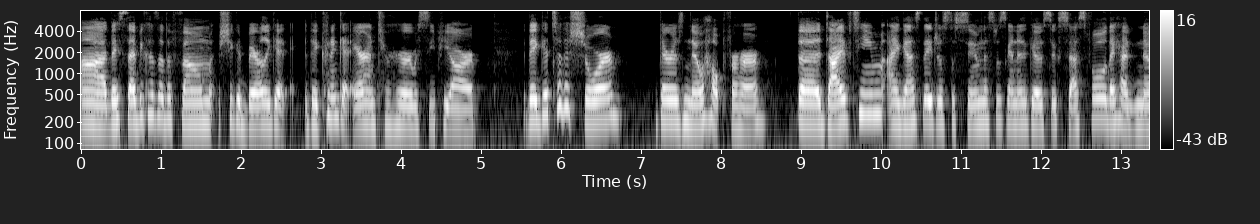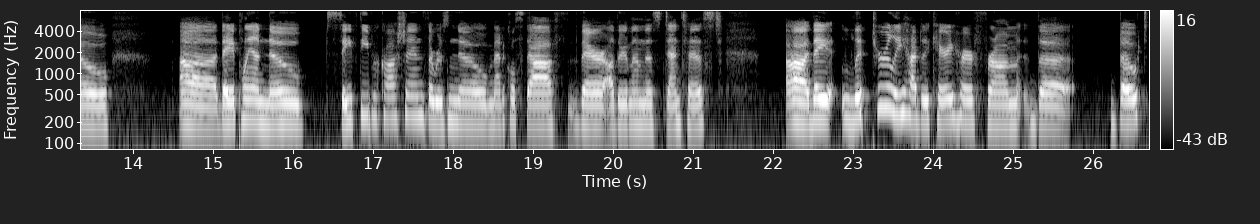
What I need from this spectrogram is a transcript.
Uh, they said because of the foam, she could barely get, they couldn't get air into her with CPR. They get to the shore, there is no help for her. The dive team, I guess they just assumed this was going to go successful. They had no, uh, they planned no safety precautions. There was no medical staff there other than this dentist. Uh, they literally had to carry her from the boat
